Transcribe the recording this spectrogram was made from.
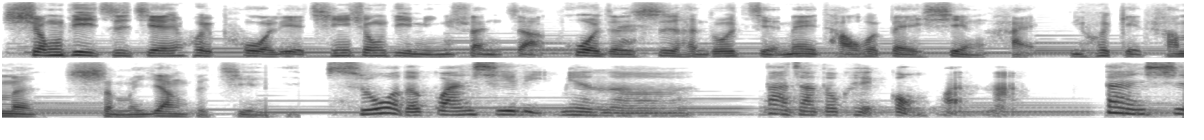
兄弟之间会破裂，亲兄弟明算账，或者。是很多姐妹她会被陷害，你会给他们什么样的建议？所有的关系里面呢，大家都可以共患难，但是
